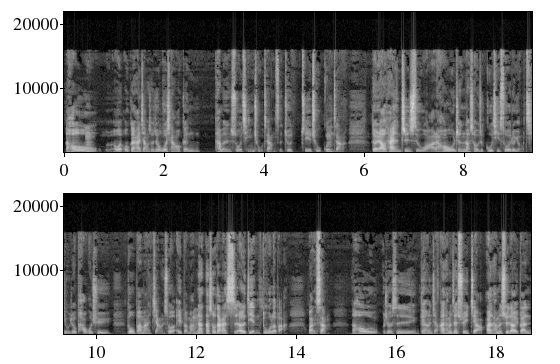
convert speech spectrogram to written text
然后我我跟他讲说，就我想要跟他们说清楚，这样子就直接出轨这样。对，然后他也很支持我。啊。然后我就是那时候就鼓起所有的勇气，我就跑过去。跟我爸妈讲说，哎，爸妈，那那时候大概十二点多了吧，晚上，然后我就是跟他们讲，啊，他们在睡觉，啊，他们睡到一半，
